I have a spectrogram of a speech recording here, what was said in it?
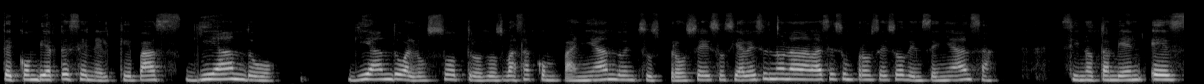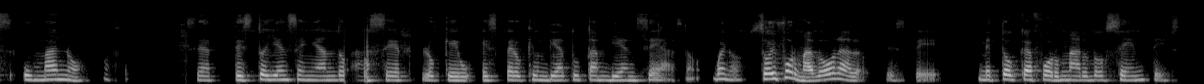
te conviertes en el que vas guiando, guiando a los otros, los vas acompañando en sus procesos y a veces no nada más es un proceso de enseñanza, sino también es humano. O sea, te estoy enseñando a hacer lo que espero que un día tú también seas, ¿no? Bueno, soy formadora, este, me toca formar docentes.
